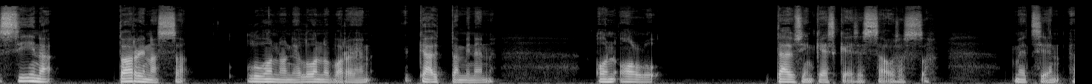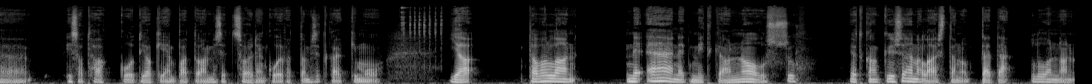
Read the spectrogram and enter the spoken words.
siinä tarinassa luonnon ja luonnonvarojen käyttäminen on ollut täysin keskeisessä osassa – metsien ö, isot hakkuut, jokien patoamiset, soiden kuivattamiset, kaikki muu. Ja tavallaan ne äänet, mitkä on noussut, jotka on kyseenalaistanut tätä luonnon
